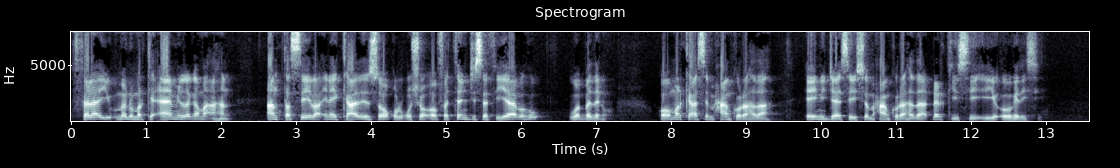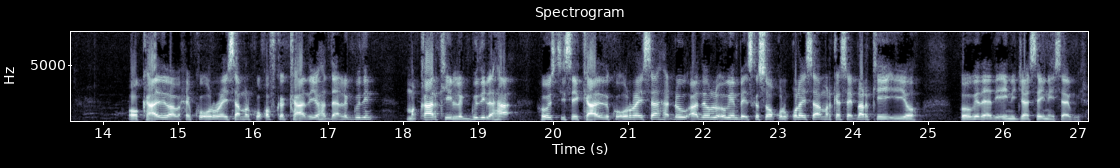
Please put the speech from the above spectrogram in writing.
Falaa yu'manu marka aamin lagama ahan an tasiila inay kaadidii soo qulqusho oo fatanjisa thiyaabahu wa badanuh oo markaasi maxaan ku rahdaa ay nijaasayso maxaan ku rahdaa dharkiisii iyo oogadiisii. Oo kaadibaa waxay ku ururaysaa markuu qofka kaadiyo haddaan la gudin maqaarkii la gudi lahaa hoostiisay kaadida ku ururaysaa hadhow adoon la ogeyn bay iska soo qulqulaysaa markaasay dharkii iyo oogadaadii ay nijaasaynaysaa buu yidhi.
